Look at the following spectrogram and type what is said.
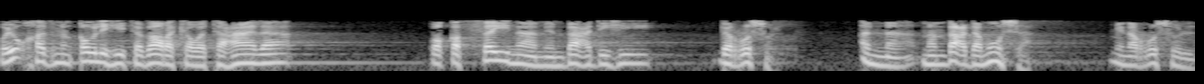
ويؤخذ من قوله تبارك وتعالى وقفينا من بعده بالرسل. أن من بعد موسى من الرسل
